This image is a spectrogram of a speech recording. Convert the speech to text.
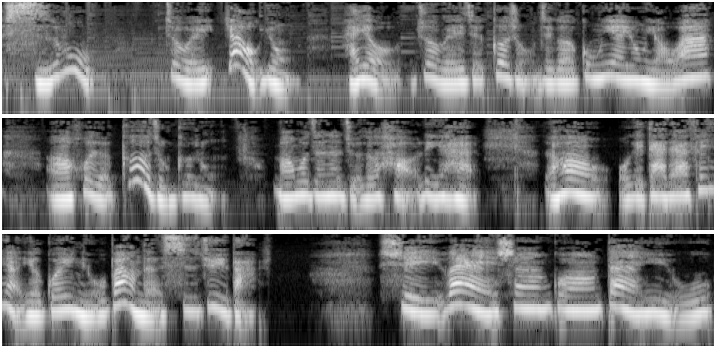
食物，作为药用，还有作为这各种这个工业用油啊啊或者各种各种，毛毛真的觉得好厉害。然后我给大家分享一个关于牛蒡的诗句吧：水外山光淡欲无，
